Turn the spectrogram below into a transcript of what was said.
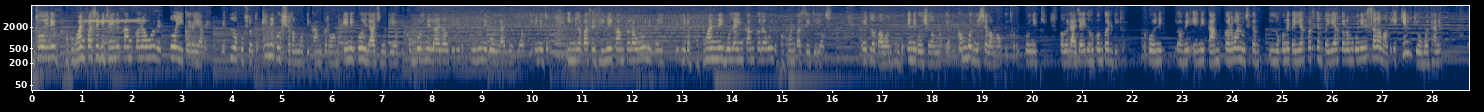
જો એને ભગવાન પાસે બી જઈને કામ કરાવવું હોય ને, તો એ કરી આવે. એટલો ખુશ હતો. એને કોઈ શરમ નહોતી કામ કરવામાં. એને કોઈ લાજ નહોતી આવતી. કંબોજને લાજ આવતી હતી ગુરુને કોઈ લાજ નહોતી આવતી. એને જો ઇન્દ્ર પાસે જઈને કામ કરાવવું હોય ને, તો એટલે કે ભગવાનને બોલાવીને કામ કરાવવું હોય તો ભગવાન પાસે જઈ આવશે. એટલો પાવર હતો. એને કોઈ શરમ નહોતી આવતી. કંબોજને શરમ આવતી થોડું. કોઈને હવે રાજાએ તો હુકમ કરી દીધો. કોઈને હવે એને કામ કરવાનું છે કે લોકોને તૈયાર કરશે તૈયાર કરવામાં કોઈને શરમ આવતી. કે કેમ કેવું બધાને?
